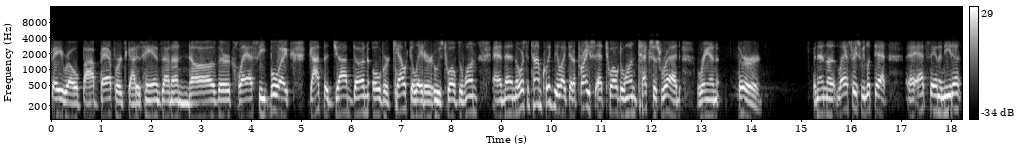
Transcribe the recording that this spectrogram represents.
Pharoah. Bob Baffert's got his hands on another classy boy. Got the job done over Calculator, who's 12 to 1. And then the horse that Tom Quigley liked at a price at 12 to 1, Texas Red, ran third. And then the last race we looked at uh, at Santa Anita,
